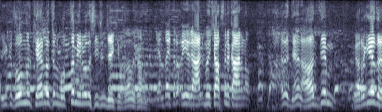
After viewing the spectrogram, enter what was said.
എനിക്ക് തോന്നുന്നു കേരളത്തിൽ മൊത്തം ഇരുപത് സീറ്റും ജയിക്കും. അതാണ് കാണുന്നത്. എന്താ ഇത്ര ഈ ഒരു ആത്മവിശ്വാസത്തിന് കാരണം? അല്ല ഞാൻ ആദ്യം ഇറങ്ങിയത്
